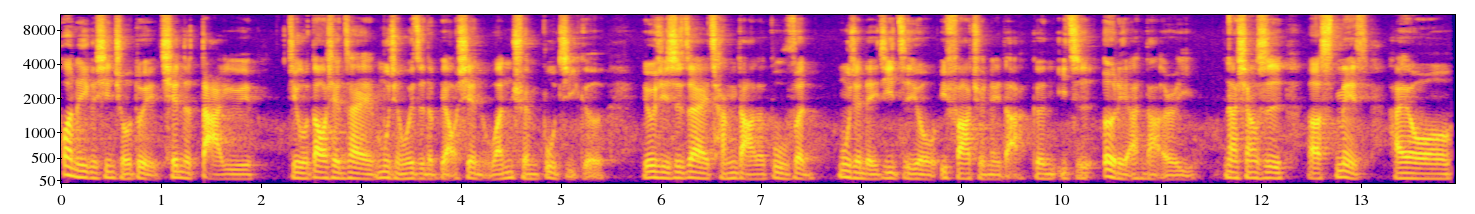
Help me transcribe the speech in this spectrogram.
换了一个新球队，签了大约，结果到现在目前为止的表现完全不及格，尤其是在长打的部分，目前累积只有一发全垒打跟一支二垒安打而已。那像是呃 Smith，还有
